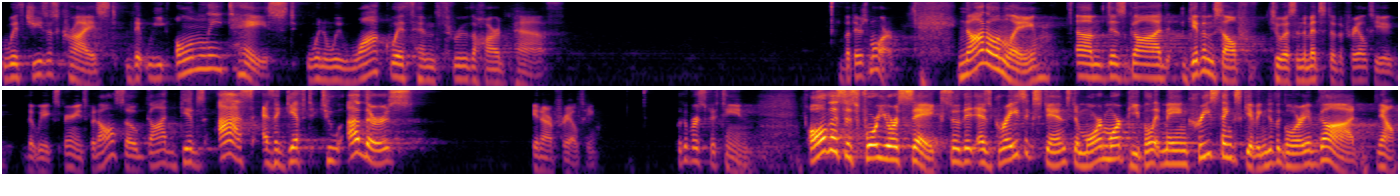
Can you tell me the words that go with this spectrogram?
with Jesus Christ that we only taste when we walk with him through the hard path. But there's more. Not only um, does God give himself to us in the midst of the frailty that we experience, but also God gives us as a gift to others in our frailty. Look at verse 15. All this is for your sake, so that as grace extends to more and more people, it may increase thanksgiving to the glory of God. Now,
